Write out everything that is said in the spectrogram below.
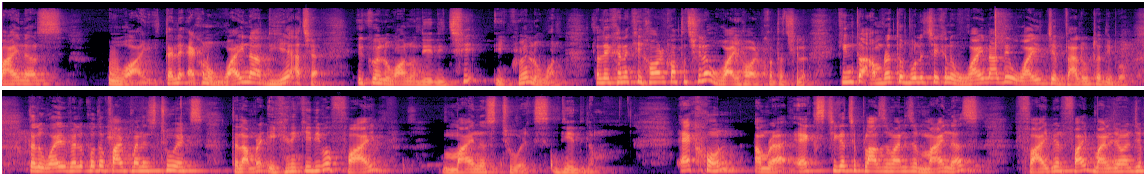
মাইনাস ওয়াই তাহলে এখন ওয়াই না দিয়ে আচ্ছা ইকুয়াল ওয়ানও দিয়ে দিচ্ছি ইকুয়াল ওয়ান তাহলে এখানে কি হওয়ার কথা ছিল? ওয়াই হওয়ার কথা ছিল। কিন্তু আমরা তো বলেছি এখানে ওয়াই না দিয়ে ওয়াই যে ভ্যালুটা দিব। তাহলে ওয়াইয়ের ভ্যালু কত? ফাইভ মাইনাস টু এক্স তাহলে আমরা এখানে কি দিব? ফাইভ মাইনাস টু এক্স দিয়ে দিলাম। এখন আমরা এক্স ঠিক আছে প্লাস মাইনাসের মাইনাস ফাইভের ফাইভ মাইনাস মাইনাসে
